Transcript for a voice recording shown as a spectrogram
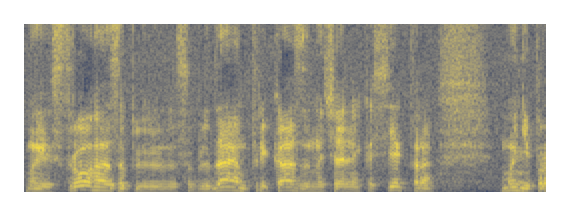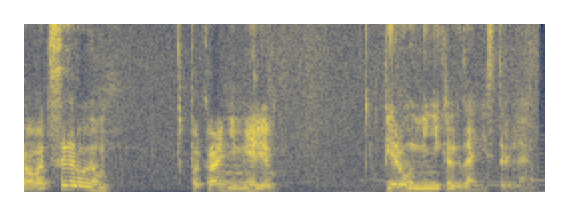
Мы строго соблюдаем приказы начальника сектора. Мы не провоцируем. По крайней мере, первыми никогда не стреляем.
